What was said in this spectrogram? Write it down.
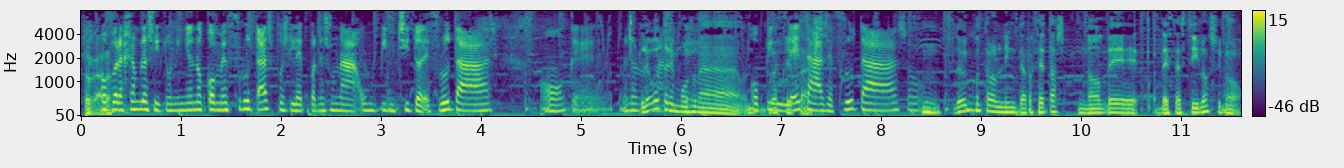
claro. O por ejemplo, si tu niño no come frutas, pues le pones una, un pinchito de frutas. O que. Luego tenemos una. O piruletas recetas. de frutas. O... Mm, Luego he encontrado un link de recetas, no de, de este estilo, sino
